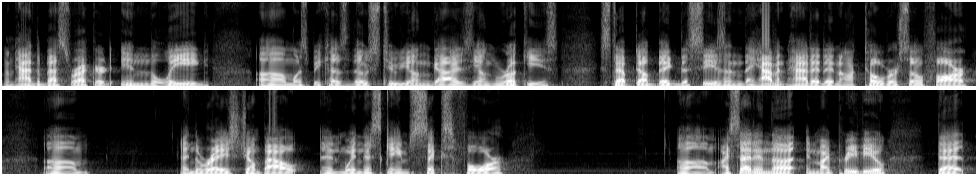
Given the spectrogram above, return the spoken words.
and had the best record in the league um, was because those two young guys, young rookies, stepped up big this season. They haven't had it in October so far. Um, and the Rays jump out and win this game 6 4. Um, I said in the in my preview that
